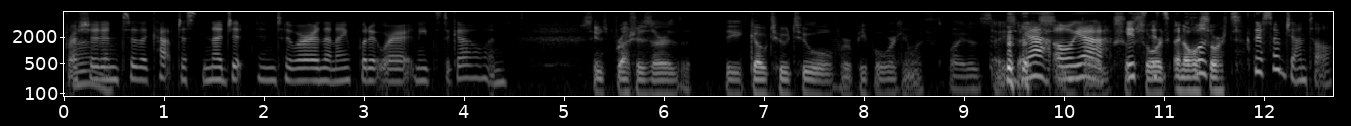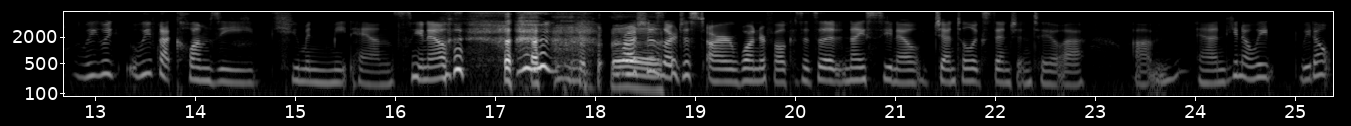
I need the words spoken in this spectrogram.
brush it Ah. into the cup, just nudge it into where, and then I put it where it needs to go. And Seems brushes are the, the go-to tool for people working with spiders. insects Yeah, oh, and yeah. bugs of It's- sorts it's- and all well, sorts. they're so gentle. We we we've got clumsy human meat hands, you know. Brushes are just are wonderful because it's a nice, you know, gentle extension to, uh, um, and you know we we don't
